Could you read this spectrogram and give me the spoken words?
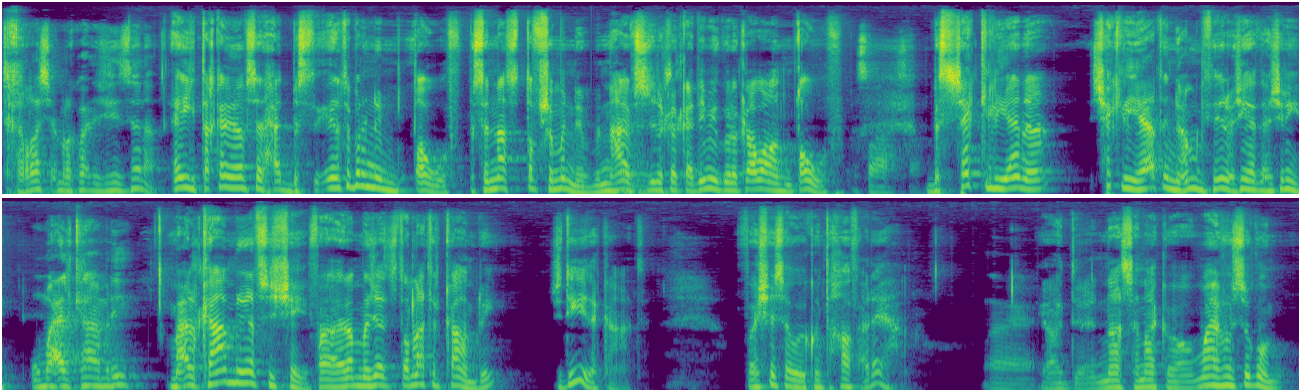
تخرجت عمرك 21 سنة. إي تقريبا نفس الحد بس يعتبر إني مطوف. بس الناس تطفش مني. بالنهاية في سجلك الأكاديمي يقول لك لا والله انت مطوف. صح صح. بس شكلي أنا شكلي يعطي انه عمري 22 23 ومع الكامري؟ مع الكامري نفس الشيء. فلما جت طلعت الكامري جديدة كانت. فايش أسوي؟ كنت أخاف عليها. يا ولد الناس هناك ما يعرفون يسوقون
